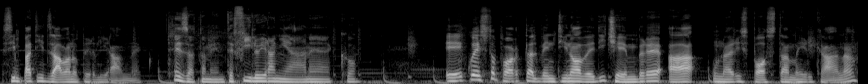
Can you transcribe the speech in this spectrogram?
simpatizzavano per l'Iran. Ecco. Esattamente, filo iraniane, ecco. E questo porta il 29 dicembre a una risposta americana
